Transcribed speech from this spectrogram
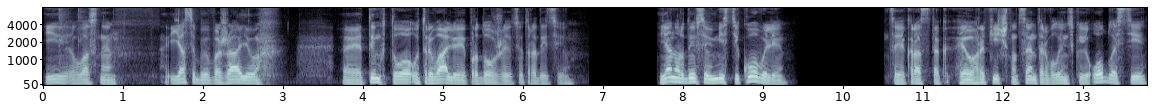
І, власне, я себе вважаю тим, хто утривалює і продовжує цю традицію. Я народився в місті Ковелі, це якраз так географічно центр Волинської області.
